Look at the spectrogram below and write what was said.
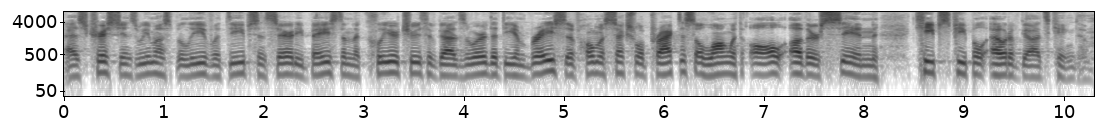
As Christians, we must believe with deep sincerity, based on the clear truth of God's word, that the embrace of homosexual practice, along with all other sin, keeps people out of God's kingdom.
